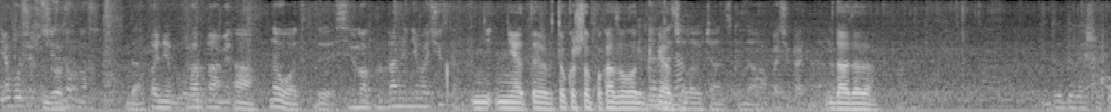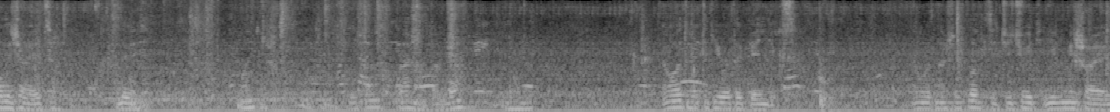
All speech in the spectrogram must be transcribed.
Не будет чисто у нас? да. Над нами. А, ну вот, дивись. Енот, над нами не чисто? Н- Нет, э, только что показывала грязь. Ловчанська, да. Почекать. Да, да, да. І Тут дивись, що виходить. Дивись. Правильно так, да? Вот вот такий вот аппендикс. А Вот наші хлопці чуть-чуть їм мішають.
